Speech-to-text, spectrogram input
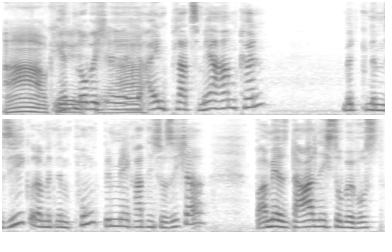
Ah, okay. Wir hätten, glaube ich, ja. äh, einen Platz mehr haben können. Mit einem Sieg oder mit einem Punkt, bin mir gerade nicht so sicher. War mir da nicht so bewusst.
